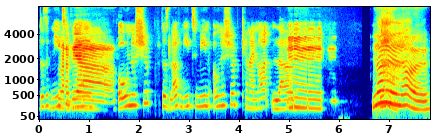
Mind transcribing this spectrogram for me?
does it need to be yeah. ownership? Does love need to mean ownership? Can I not love Mm. No, no, no,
